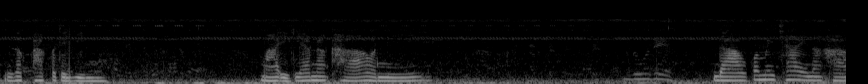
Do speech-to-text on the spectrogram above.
เดี๋ยวสักพักก็จะยิง มาอีกแล้วนะคะวันนี้ดูดิดาวก็ไม่ใช่นะคะ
